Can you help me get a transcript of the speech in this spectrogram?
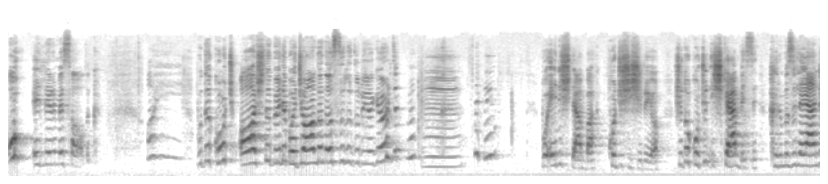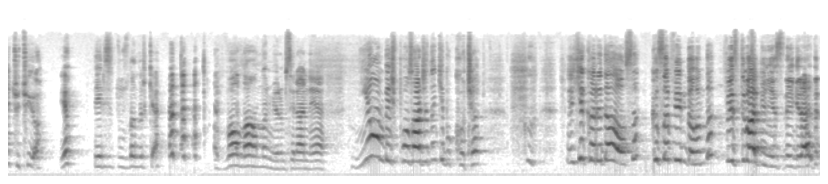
Oh ellerime sağlık. Ay bu da koç ağaçta böyle bacağından asılı duruyor gördün mü? Hmm. Bu enişten bak koçu şişiriyor. Şu da koçun işkembesi. Kırmızı leğende tütüyor. Ya derisi tuzlanırken. Vallahi anlamıyorum seni anne ya. Niye 15 poz harcadın ki bu koça? İki kare daha olsa kısa film dalında festival bünyesine girerdin.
